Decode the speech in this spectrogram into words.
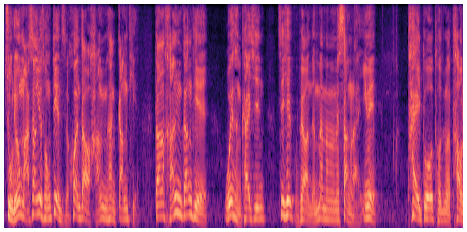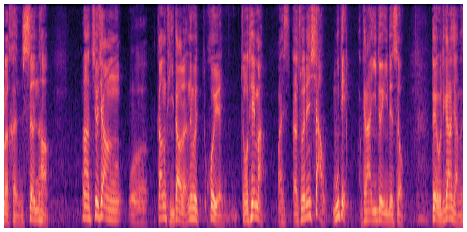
主流马上又从电子换到航运和钢铁。当然，航运、钢铁我也很开心，这些股票能慢慢慢慢上来，因为太多投资者套了很深哈。那就像我刚提到的那位会员，昨天嘛晚呃昨天下午五点，我跟他一对一的时候，对我就跟他讲的，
